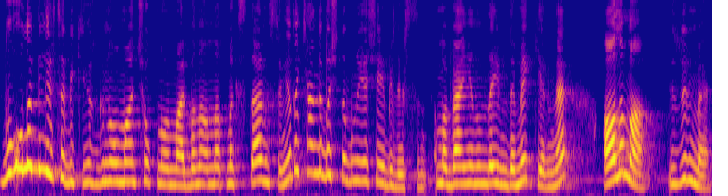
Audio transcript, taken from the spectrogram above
bu olabilir tabii ki. Üzgün olman çok normal. Bana anlatmak ister misin? Ya da kendi başına bunu yaşayabilirsin. Ama ben yanındayım demek yerine ağlama, üzülme,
